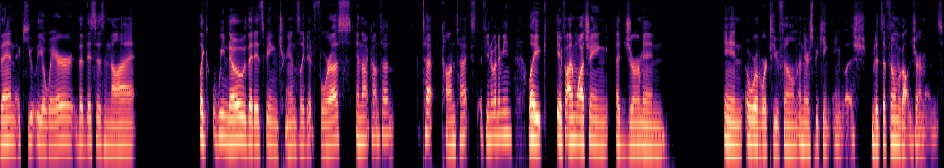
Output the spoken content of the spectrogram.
then acutely aware that this is not like we know that it's being translated for us in that content te- context if you know what i mean? Like if i'm watching a german in a world war ii film and they're speaking english but it's a film about germans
